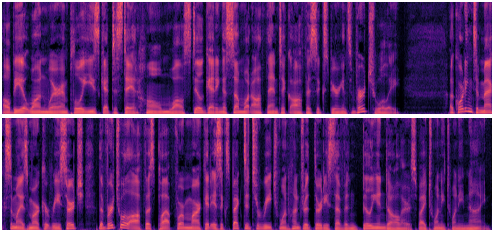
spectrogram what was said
albeit one where employees get to stay at home while still getting a somewhat authentic office experience virtually. According to Maximize Market Research, the virtual office platform market is expected to reach $137 billion by 2029.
